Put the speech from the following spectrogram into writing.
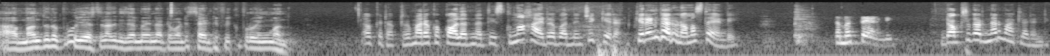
ఆ మందును ప్రూవ్ చేస్తున్న అది నిజమైనటువంటి సైంటిఫిక్ ప్రూవింగ్ మందు. Okay doctor. మరొక కాలర్ని తీసుకుందాం. హైదరాబాద్ నుంచి కిరణ్. కిరణ్ గారు నమస్తే అండి. నమస్తే అండి. డాక్టర్ గారు ఉన్నారు మాట్లాడండి.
